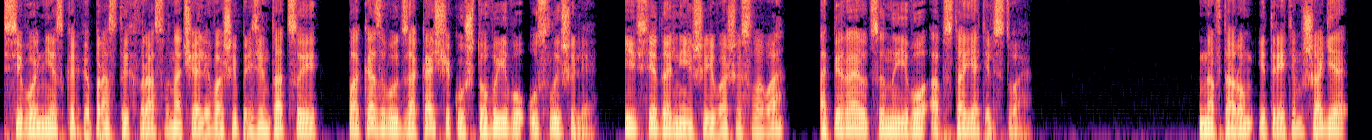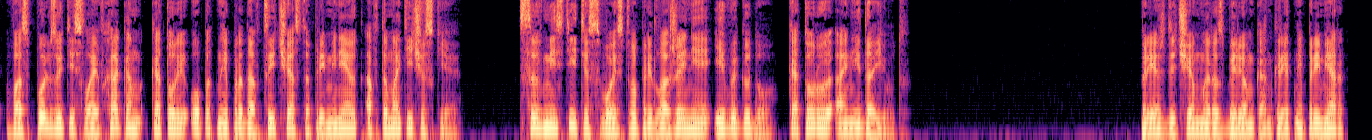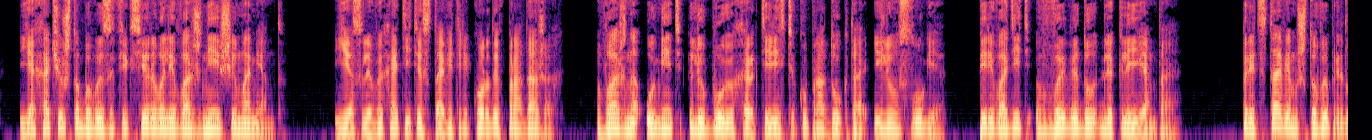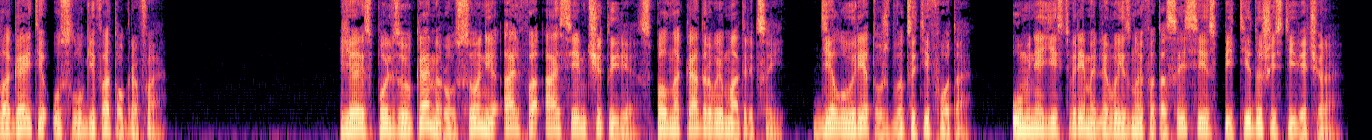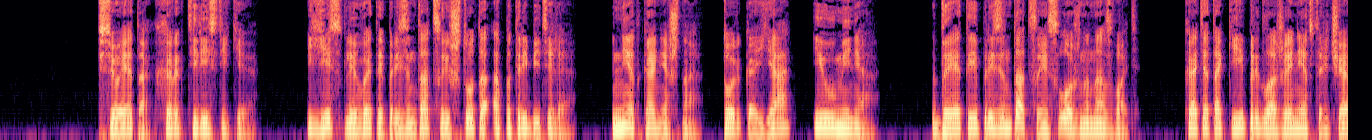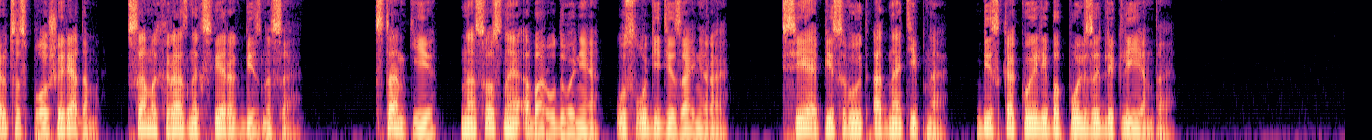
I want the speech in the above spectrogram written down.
всего несколько простых фраз в начале вашей презентации показывают заказчику, что вы его услышали, и все дальнейшие ваши слова опираются на его обстоятельства. На втором и третьем шаге воспользуйтесь лайфхаком, который опытные продавцы часто применяют автоматически. Совместите свойства предложения и выгоду, которую они дают. Прежде чем мы разберем конкретный пример, я хочу, чтобы вы зафиксировали важнейший момент. Если вы хотите ставить рекорды в продажах, важно уметь любую характеристику продукта или услуги переводить в выгоду для клиента. Представим, что вы предлагаете услуги фотографа. Я использую камеру Sony Alpha A7 IV с полнокадровой матрицей, Делаю ретушь 20 фото. У меня есть время для выездной фотосессии с 5 до 6 вечера. Все это характеристики. Есть ли в этой презентации что-то о потребителе? Нет, конечно, только я и у меня. Да это и презентацией сложно назвать. Хотя такие предложения встречаются сплошь и рядом, в самых разных сферах бизнеса. Станки, насосное оборудование, услуги дизайнера. Все описывают однотипно, без какой-либо пользы для клиента.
